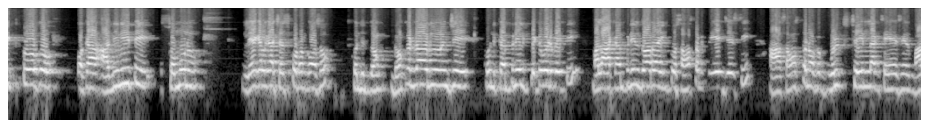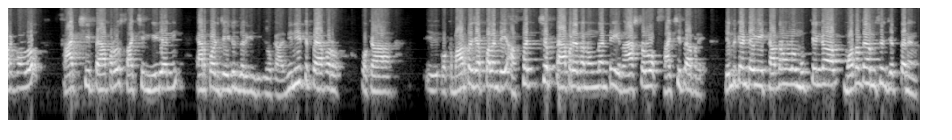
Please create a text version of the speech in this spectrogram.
పిట్ ప్రోకు ఒక అవినీతి సొమ్మును లీగల్గా చేసుకోవడం కోసం కొన్ని దొంగ దొంగదారుల నుంచి కొన్ని కంపెనీలకు పెట్టుబడి పెట్టి మళ్ళీ ఆ కంపెనీల ద్వారా ఇంకో సంస్థను క్రియేట్ చేసి ఆ సంస్థను ఒక గోల్డ్ చైన్ లాగా చేసే మార్గంలో సాక్షి పేపరు సాక్షి మీడియాని ఏర్పాటు చేయడం జరిగింది. ఇది ఒక అవినీతి పేపరు. ఒక ఒక మాటతో చెప్పాలంటే అసత్య పేపర్ ఏదైనా ఉందంటే ఈ రాష్ట్రంలో ఒక సాక్షి పేపరే. ఎందుకంటే ఈ కథనంలో ముఖ్యంగా మొదటి అంశం చెప్తాను నేను.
